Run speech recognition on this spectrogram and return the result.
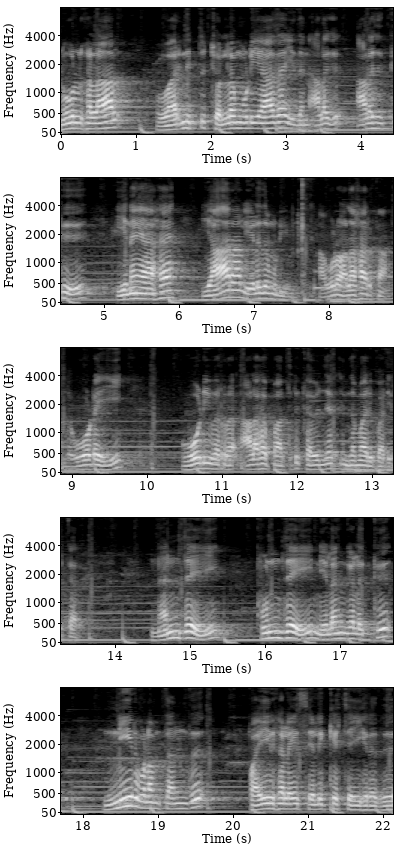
நூல்களால் வர்ணித்து சொல்ல முடியாத இதன் அழகு அழகுக்கு இணையாக யாரால் எழுத முடியும்? அவ்வளோ அழகாக இருக்கான். இந்த ஓடை ஓடி வர்ற அழகை பார்த்துட்டு கவிஞர் இந்த மாதிரி பாடியிருக்கார். நஞ்சை புஞ்சை நிலங்களுக்கு நீர் வளம் தந்து பயிர்களை செழிக்கச் செய்கிறது.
